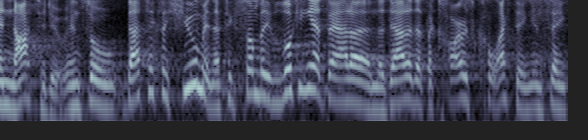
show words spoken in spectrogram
and not to do. And so that takes a human, that takes somebody looking at data and the data that the car is collecting and saying,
